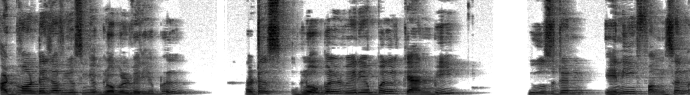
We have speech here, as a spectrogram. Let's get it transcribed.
advantage of using a global variable. That is global variable can be used in any function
